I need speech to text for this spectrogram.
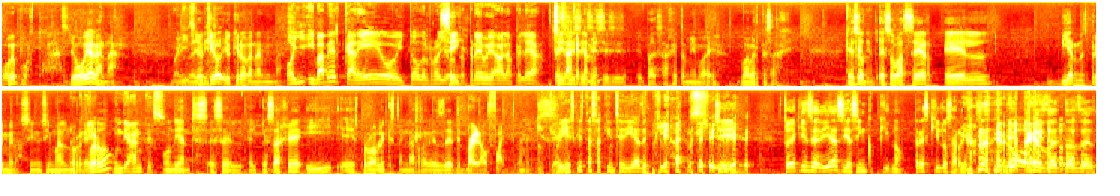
voy por todas, yo voy a ganar. O sea, Buenísimo. yo quiero, yo quiero ganar mi match. Oye, y va a haber careo y todo el rollo Sí. previo a la pelea. ¿Pesaje sí, sí, también? Sí, sí, sí. El pesaje también va a ir. Va a haber pesaje. Eso, cañón. eso va a ser el viernes primero, si, si mal no recuerdo. Un día antes. Un día antes. Es el, el pesaje y es probable que esté en las redes de The Viral Fight MX. Oye, es que estás a 15 días de pelear. Sí. Estoy a 15 días y a 5 kilos, no, 3 kilos arriba de mi peso, entonces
